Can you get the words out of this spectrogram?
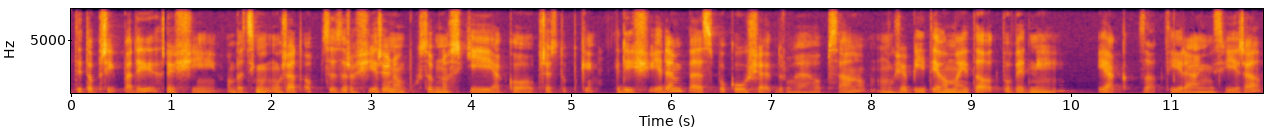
Tyto případy řeší obecní úřad obce s rozšířenou působností jako přestupky. Když jeden pes pokouše druhého psa, může být jeho majitel odpovědný jak za týrání zvířat,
